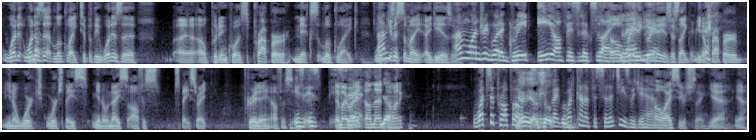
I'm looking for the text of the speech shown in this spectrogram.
what what does that look like typically? What does a uh, I'll put in quotes proper mix look like? Well, give just, us some ideas. I'm wondering what a grade A office looks like. Oh, grade A, grade A is just like you know proper you know work workspace, you know nice office space, right? Grade A office. Is is, is am I right on that, yeah. Dominic? What's a proper yeah, yeah. So, like what kind of facilities would you have? Oh, I see what you're saying. Yeah, yeah.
